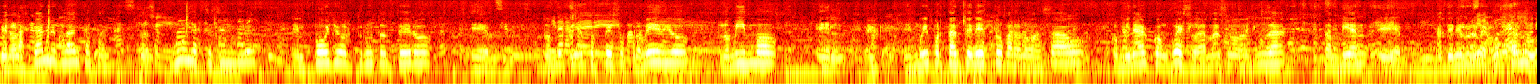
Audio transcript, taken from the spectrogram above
pero las carnes blancas están, muy accesibles, el pollo, el truto entero, 2.500 eh, pesos promedio, lo mismo el, es muy importante en esto para los asados combinar con hueso, además nos ayuda también eh, a tener una mejor salud.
